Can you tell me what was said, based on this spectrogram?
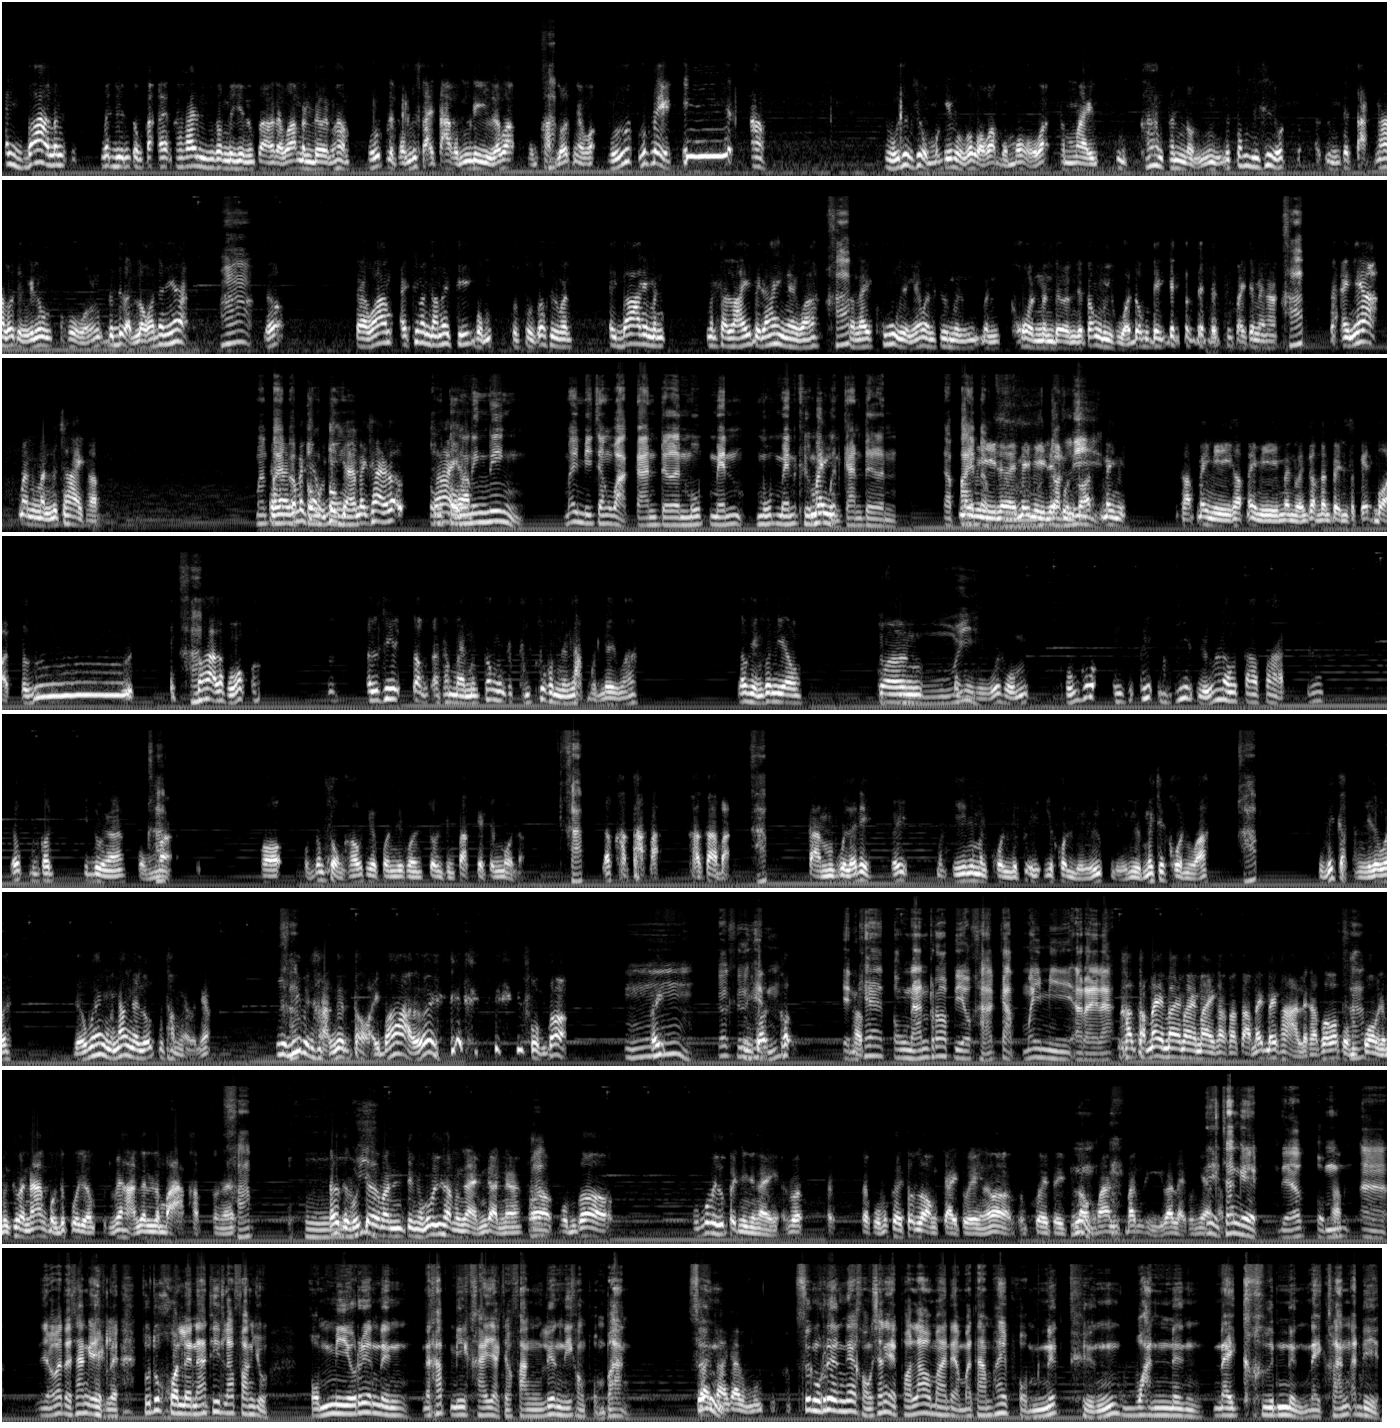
ไอ้บ้ามันมันยืนตรงกลางเอ้ยคล้ายๆมีคนมายืนตรงกลางแต่ว่ามันเดินมาปุ๊บเลยผมรู้สายตาผมดีอยู่แล้วว่าผมขับรถไงว่าปุ๊บรถเบรกอี๊ดอ้าวหนูถึงที่ผมเมื่อกี้ผมก็บอกว่าผมโมโหว่าทำไมข้ามถนนไม่ต้องมีที่รถอื่นจะตัดหน้ารถอย่างนี้ลงโอ้โหมันเดือดร้อนนะเนี่ย ฮะแต่ว่าไอ้ที่มันทำให้พีคผมสุดๆก็คือมันไอ้บ้านี่มัน มันสไลด์ไปได้ยังไงวะครับสไลด์คู่อย่างเงี้ยมันคือมันมันโคนมันเดิมจะต้องมีหัวดงเด็กเด็กเด็กเด็กขึ้นไปใช่ไหมฮะครับ แต่ไอเนี้ยมันมันไม่ใช่ครับ มันไปยังไงแบก็บไม่ตใช่รผมงยิ่งใหญ่ไม่ใช่แล้วๆตรงใช่ตรงครับนิ่งๆ ไม่มีจังหวะการเดินมูฟเมนต์มูฟเมนต์คือไม่ไม่เหมือนการเดิน แต่ไปไม่แบบมีเลยไม่มีเลยดอลคุณก๊อลี่ตไม่มีครับ ไม่มีครับ ไม่มีมันเหมือนกับมันเป็นสเก็ตบอร์ดซื้อครับบ้าแล้วผมว่าเออที่ต้องทำไมมันต้องทำทุกคนหลับหมดเลยวะเราเห็นคนเดียว จนโอ้โอ้ยโหผม ผมก็เอ้ยเอ้ยเมื่อกี้หรือว่าเราตาฝาดแล้วมันก็คิดดูนะผมอะพอผมต้องส่งเขาทีละคนทีละคนจนถึงปากเกร็ดจนหมดอะครับ แล้วขากลับอะขากลับอะครับ ตามกูแล้วดิเฮ้ยเมื่อกี้นี่มันคนหรือหรือคนหรือหรือหรือไม่ใช่คนวะ ครับกูไม่กลับทางนี้เลยเว้ย เดี๋ยวแม่งมานั่งในรถกูทำไงวะเนี้ยครับนี่เป็นหาเงินต่อไอ้บ้าเอ้ย ผมก็ อืเฮ้ยมก็คือเห็นก็ เห็นครับแค่ตรงนั้นรอบเดียวขากลับไม่มีอะไรละขากลับไม่ไม่ไม่ไม่ครับขากลับไม่ไม่ผ่านเลยครับเพราะว่าผมครับกลัวเดี๋ยวมันขึ้นมานั่งผมจะกลัวเดี๋ยวผมจะไปหาเงินลำบากครับตรงนั้นครับโอ้โหแล้วถึงผมเจอมันจริงผมก็ไม่รู้ทำยังไงเหมือนกันนะเพราะว่าผมก็ ผมก็ไม่รู้เป็นยังไงว่าแต่แต่ผมเคยทดลองใจตัวเองแล้วว่าผมเคยไปลองบ้านบ้านผีบ้านอะไรพวกเนี้ยนี่ครับช่างเอกเดี๋ยวผมครับอ่าเดี๋ยวว่าแต่ช่างเอกเลย ทุกๆคนเลยนะที่รับฟังอยู่ ผมมีเรื่องหนึ่งนะครับ มีใครอยากจะฟังเรื่องนี้ของผมบ้าง ซึ่งใช่ใช่ผมซึ่งเรื่องเนี้ยของช่างเอกพอเล่ามาเนี่ยมันทำให้ผมนึกถึงวันหนึ่งในคืนหนึ่งในครั้งอดีต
